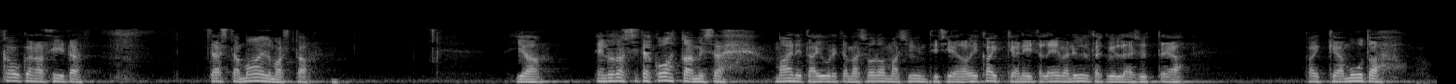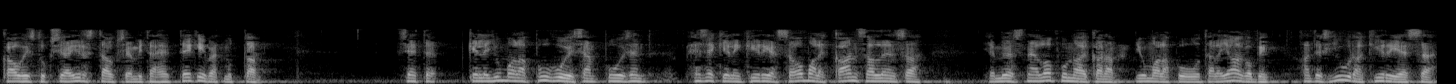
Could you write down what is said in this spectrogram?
kaukana siitä tästä maailmasta, ja en ota sitä kohtaa, missä mainitaan juuri tämä Sodoman synti. Siellä oli kaikkea niitä leivän yltäkylläisyyttä ja kaikkea muuta kauhistuksia ja irstauksia, mitä he tekivät, mutta se, että kelle Jumala puhui, hän puhui sen Hesekielin kirjassa omalle kansallensa, ja myös näin lopun aikana Jumala puhuu täällä Jaakobin, anteeksi, Juudan kirjeessä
